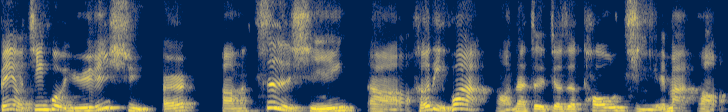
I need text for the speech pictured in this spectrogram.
没有经过允许而啊自行啊合理化啊，那这叫做偷劫嘛，哈。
